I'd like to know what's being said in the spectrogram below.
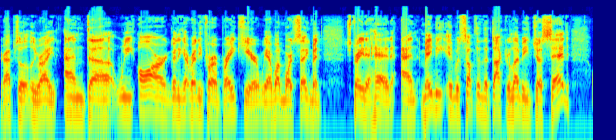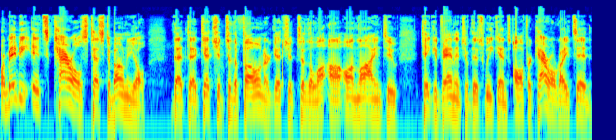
You're absolutely right. And uh, we are going to get ready for a break here. We have one more segment straight ahead. And maybe it was something that Dr. Lebby just said, or maybe it's Carol's testimonial that uh, gets you to the phone or gets you to the uh, online to take advantage of this weekend's offer. Carol writes in,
